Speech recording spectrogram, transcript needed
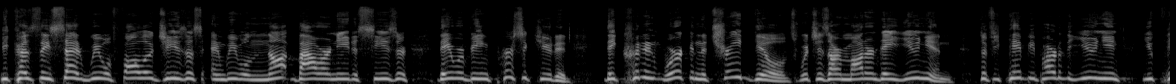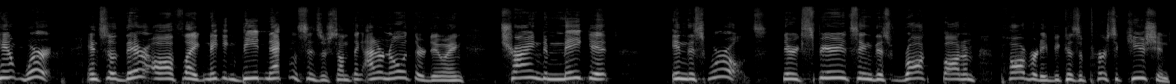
Because they said, We will follow Jesus and we will not bow our knee to Caesar. They were being persecuted. They couldn't work in the trade guilds, which is our modern day union. So if you can't be part of the union, you can't work. And so they're off like making bead necklaces or something. I don't know what they're doing, trying to make it in this world. They're experiencing this rock bottom poverty because of persecution.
